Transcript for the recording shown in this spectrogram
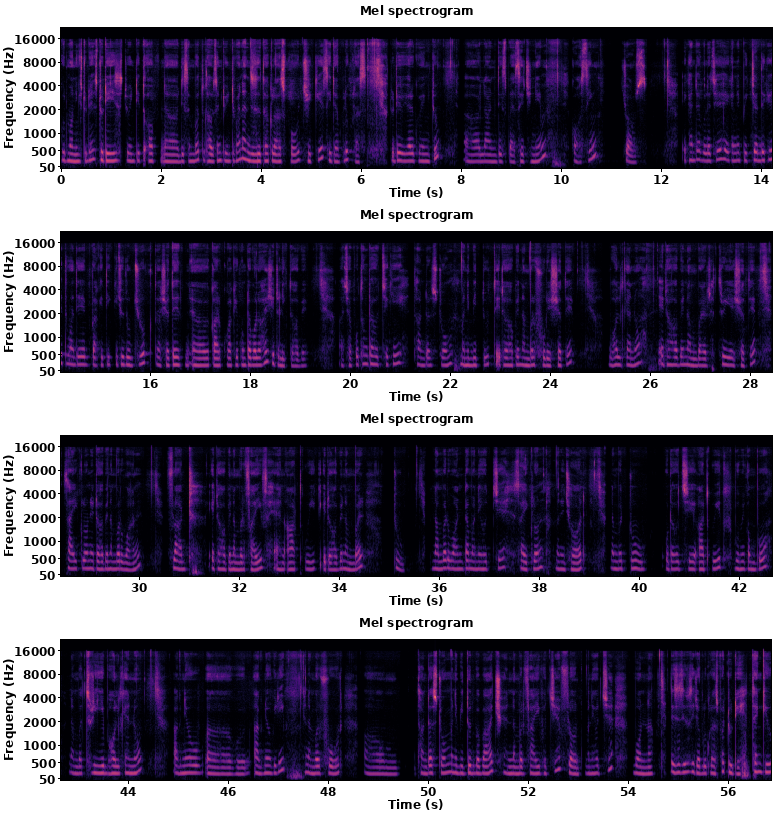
Good morning students. Today is 20th of uh, December 2021 and this is the class 4 GK CW class. Today we are going to uh, learn this passage name causing chores. এখানটায় বলেছে এখানে picture দেখে তোমাদের প্রাকৃতিক কিছু দুর্যোগ তার সাথে কার কাকে কোনটা বলা হয় সেটা লিখতে হবে আচ্ছা প্রথমটা হচ্ছে কি থান্ডার স্টোম মানে বিদ্যুৎ এটা হবে নাম্বার ফোরের সাথে ভলক্যানো এটা হবে নাম্বার থ্রি এর সাথে। সাইক্লোন এটা হবে নাম্বার ওয়ান ফ্লাড এটা হবে number five and earth earthquake এটা হবে নাম্বার টু নাম্বার ওয়ানটা মানে হচ্ছে সাইক্লোন মানে ঝড়। নাম্বার টু ওটা হচ্ছে আর্থ আর্থকুইক ভূমিকম্প নাম্বার থ্রি ভলক্যানো আগ্নেয় আগ্নেয়গিরি। নাম্বার ফোর থান্ডারস্টোম মানে বিদ্যুৎ বা বাজ অ্যান্ড নাম্বার ফাইভ হচ্ছে ফ্লড মানে হচ্ছে বন্যা। This is U C W class for today thank you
